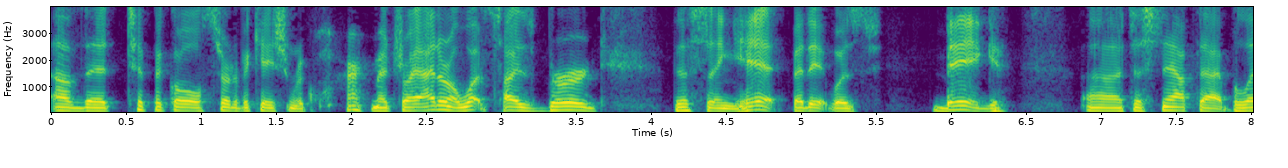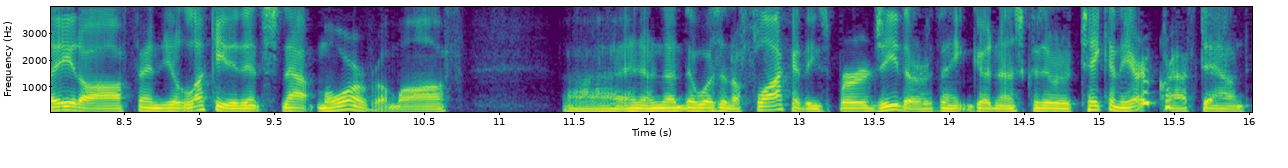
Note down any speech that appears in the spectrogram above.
of the typical certification requirements, right? I don't know what size bird this thing hit, but it was big uh, to snap that blade off. And you're lucky they didn't snap more of them off. Uh, and then there wasn't a flock of these birds either, thank goodness, because they were taking the aircraft down.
